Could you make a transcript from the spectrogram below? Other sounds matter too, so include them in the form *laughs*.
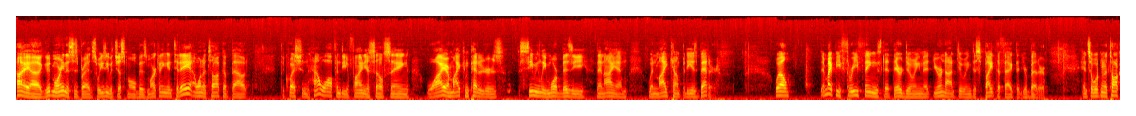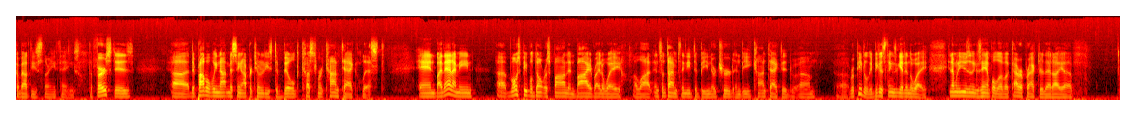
Hi, uh, good morning. This is Brad Sweezy with Just Small Biz Marketing, and today I want to talk about the question How often do you find yourself saying, Why are my competitors seemingly more busy than I am when my company is better? Well, there might be three things that they're doing that you're not doing despite the fact that you're better. And so we're going to talk about these three things. The first is uh, they're probably not missing opportunities to build customer contact list. And by that I mean uh, most people don't respond and buy right away a lot, and sometimes they need to be nurtured and be contacted um, uh, repeatedly because things get in the way. And I'm going to use an example of a chiropractor that I uh,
